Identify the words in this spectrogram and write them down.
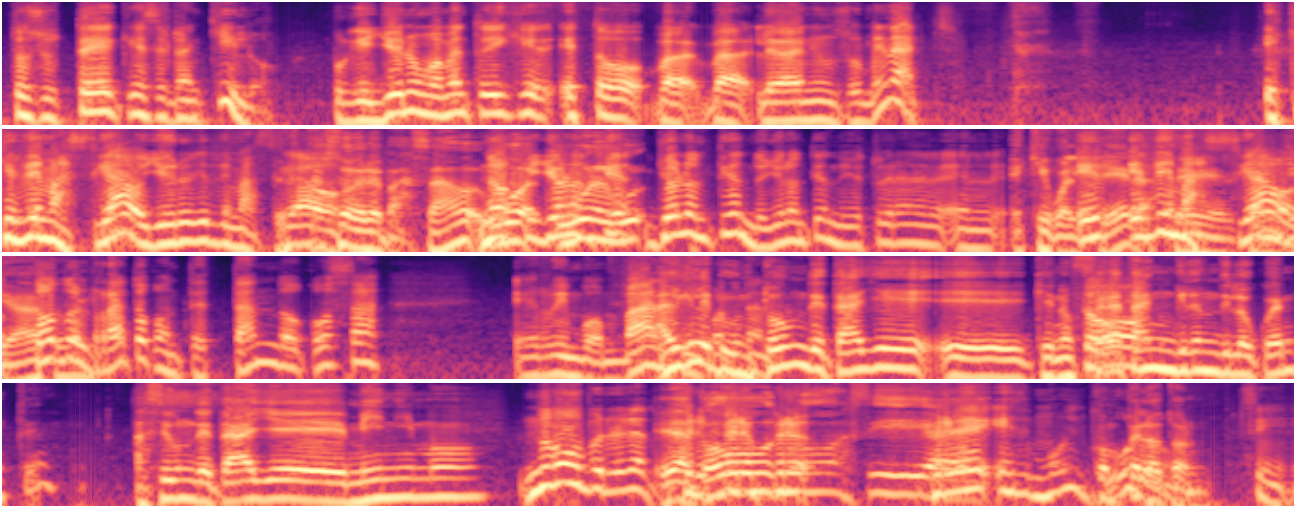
Entonces usted quédese tranquilo. Porque yo en un momento dije, esto va- va- le va a venir un surmenach. Es que es demasiado, yo creo que es Pero demasiado. está sobrepasado. No, Hubo- que yo, lo enti- algún- yo lo entiendo, yo lo entiendo. Yo estuviera en el. en el- Es que cualquiera Es, demasiado, todo el rato contestando cosas rimbombantes. ¿Alguien le preguntó un detalle eh, que no fuera Todo- tan grandilocuente? ¿Hace un detalle mínimo? No, pero era, Era pero, todo, pero- pero- todo así. pero eh, es, es muy con duro. pelotón. Sí.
